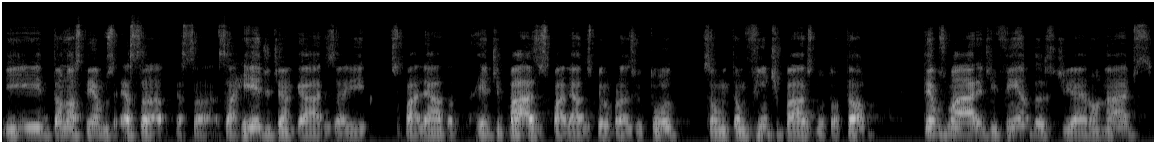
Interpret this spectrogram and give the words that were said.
E então nós temos essa, essa, essa rede de hangares aí espalhada, rede de bases espalhadas pelo Brasil todo, são então 20 bases no total. Temos uma área de vendas de aeronaves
